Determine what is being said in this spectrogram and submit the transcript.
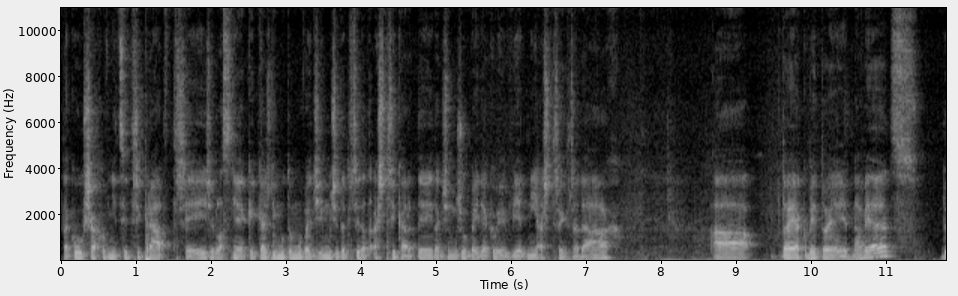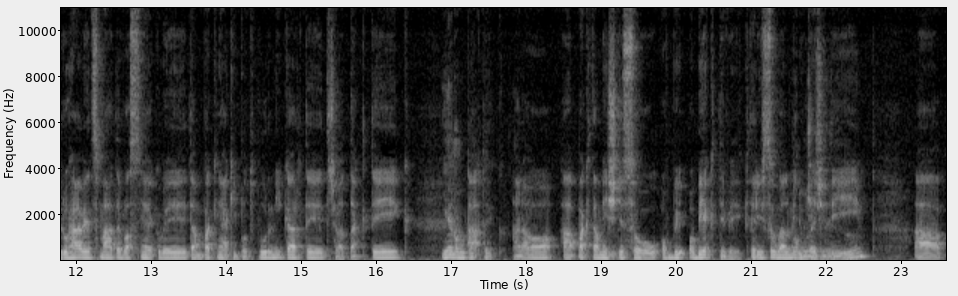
takovou šachovnici 3x3, že vlastně ke každému tomu vedži můžete přidat až tři karty, takže můžou být jakoby v jedné až třech řadách. A to je jakoby, to je jedna věc. Druhá věc, máte vlastně jakoby tam pak nějaký podpůrný karty, třeba taktik. Jenom taktik. A, ano, a pak tam ještě jsou ob- objektivy, které jsou velmi Objektiv, důležitý. No. A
